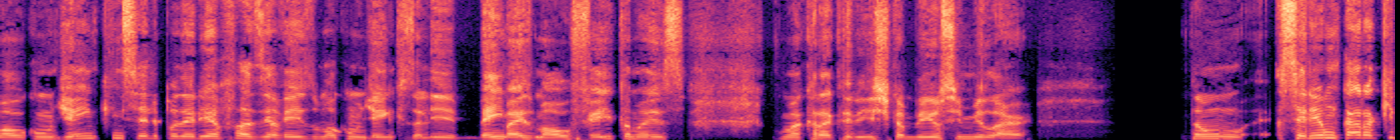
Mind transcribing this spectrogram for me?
Malcolm Jenkins, ele poderia fazer a vez do Malcolm Jenkins ali, bem mais mal feita, mas com uma característica meio similar. Então, seria um cara que,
